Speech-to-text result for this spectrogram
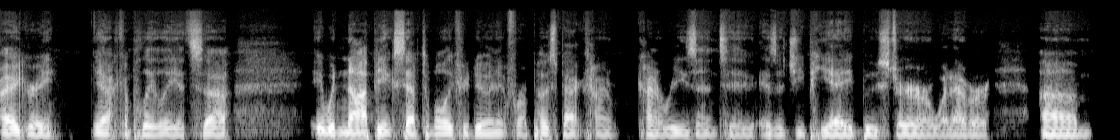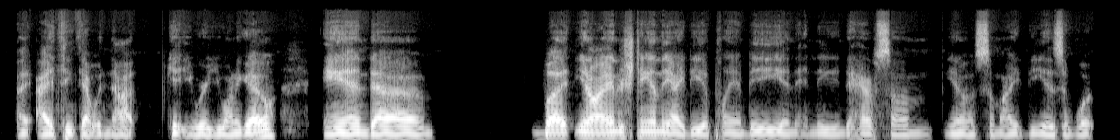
I agree. Yeah, completely. It's uh it would not be acceptable if you're doing it for a post back kind of kind of reason to as a GPA booster or whatever. Um I, I think that would not get you where you want to go. And uh, but you know, I understand the idea of plan B and, and needing to have some, you know, some ideas of what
